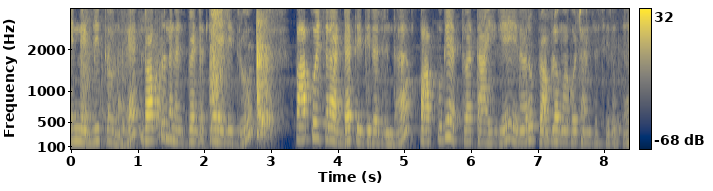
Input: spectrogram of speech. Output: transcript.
ಏನು ನೆಗ್ದಿತ್ತು ಅಂದರೆ ಡಾಕ್ಟ್ರು ನನ್ನ ಹಸ್ಬೆಂಡ್ ಹತ್ರ ಹೇಳಿದರು, ಪಾಪು ಈ ಥರ ಅಡ್ಡ ತಿರ್ಗಿರೋದ್ರಿಂದ ಪಾಪುಗೆ ಅಥವಾ ತಾಯಿಗೆ ಏನಾದರೂ ಪ್ರಾಬ್ಲಮ್ ಆಗೋ ಚಾನ್ಸಸ್ ಇರುತ್ತೆ.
